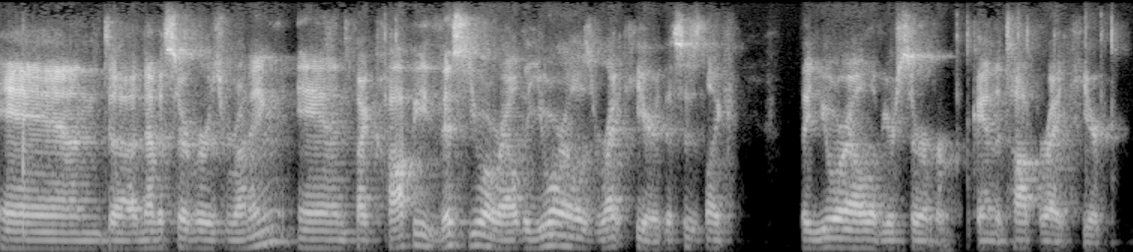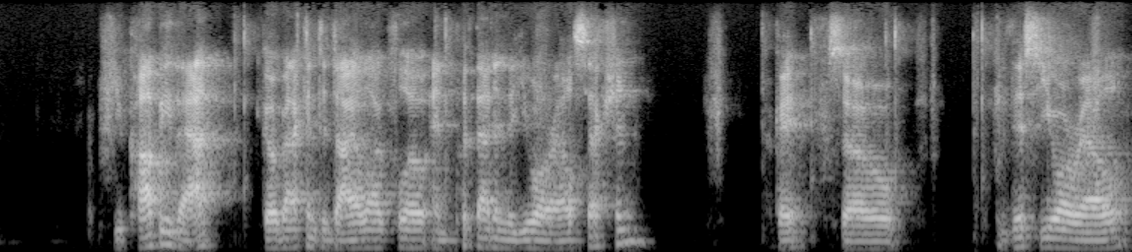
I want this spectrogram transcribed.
And uh, now the server is running. And if I copy this URL, the URL is right here. This is like the URL of your server, okay, on the top right here. You copy that, go back into Dialogflow and put that in the URL section. Okay, so this URL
